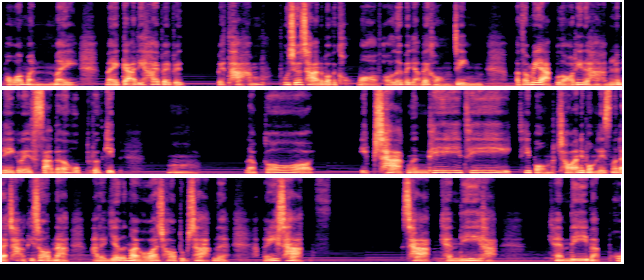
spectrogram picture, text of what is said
เพราะว่าเหมือนในในการที่ให้ไปไปไปถามผู้เชี่ยวชาญว่าเป็นของปลอมเขาเลยไปอยากได้ของจริงแต่ถ้าไม่อยากรอที่จะหาเงินเองก็เลยสาดแล้วก็หุบธุรกิจ อืม แล้วก็อีกฉากหนึ่งที่ที่ที่ผมชอบอันนี้ผมลิสต์มาแต่ฉากที่ชอบนะ อาจจะเยอะหน่อยเพราะว่าชอบทุกฉากเลยอันนี้ฉาก ฉากแคนดี้ค่ะ แคนดี้แบบโผล่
